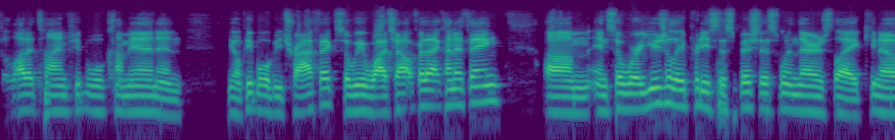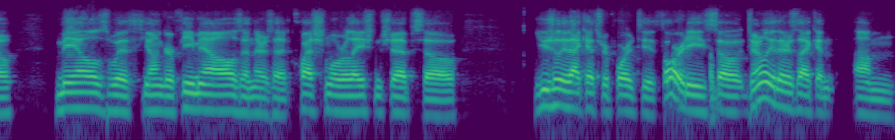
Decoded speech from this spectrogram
there's a lot of times people will come in and you know people will be trafficked, so we watch out for that kind of thing. Um, and so we're usually pretty suspicious when there's like you know males with younger females and there's a questionable relationship. So usually that gets reported to authorities. So generally there's like an um,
